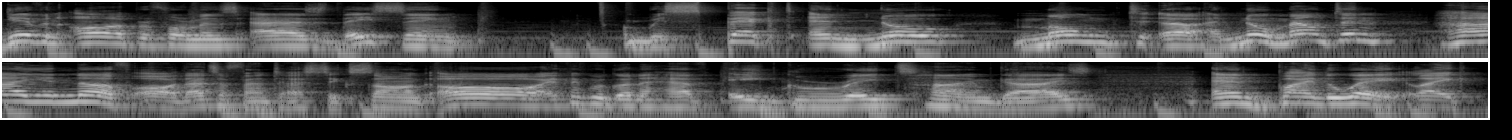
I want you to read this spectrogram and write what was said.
Given all our performance as they sing respect and no mount uh, and no mountain high enough. Oh, that's a fantastic song. Oh, I think we're gonna have a great time, guys. And by the way, like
